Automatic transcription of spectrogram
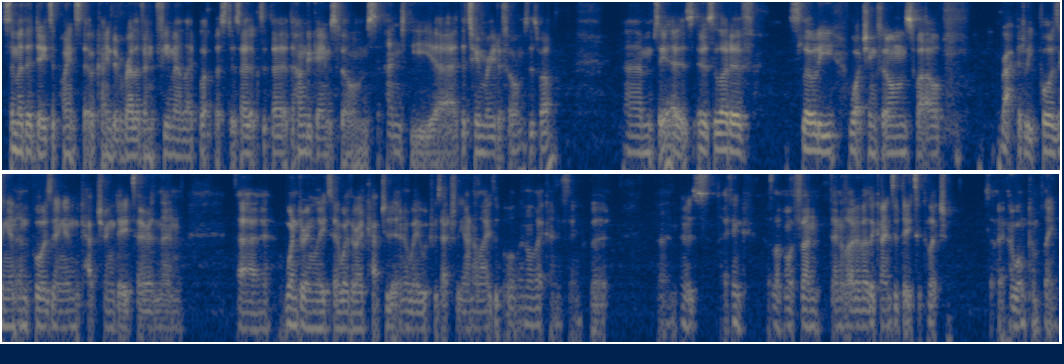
some of the data points that were kind of relevant female led blockbusters, I looked at the the Hunger Games films and the uh, the Tomb Raider films as well. Um, so yeah, it was, it was, a lot of slowly watching films while rapidly pausing and unpausing and capturing data, and then uh, wondering later whether I'd captured it in a way which was actually analyzable and all that kind of thing. But um, it was, I think, a lot more fun than a lot of other kinds of data collection. So I, I won't complain.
